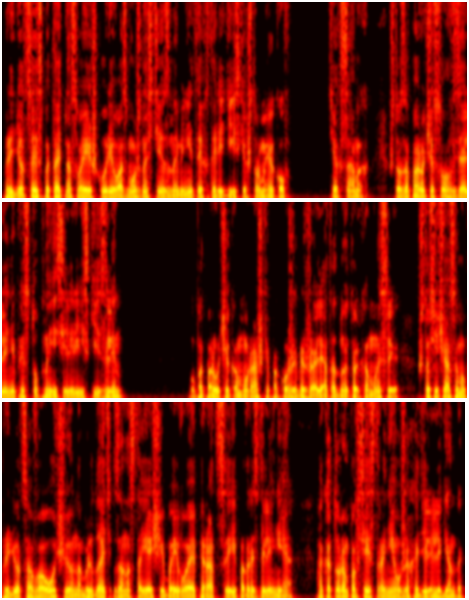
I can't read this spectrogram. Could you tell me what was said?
придется испытать на своей шкуре возможности знаменитых таридийских штурмовиков. Тех самых, что за пару часов взяли неприступный селерийский злин. У подпоручика мурашки по коже бежали от одной только мысли, что сейчас ему придется воочию наблюдать за настоящей боевой операцией подразделения, о котором по всей стране уже ходили легенды.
